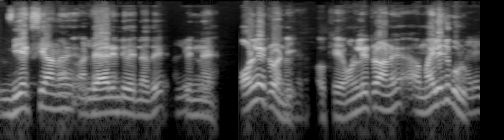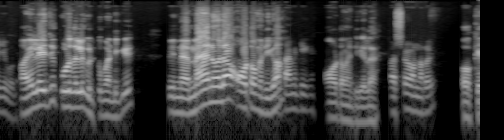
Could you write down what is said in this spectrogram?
വി എക്സ് ആണ് വേരിയന്റ് വരുന്നത്. പിന്നെ ഓൺ ലിറ്റർ വണ്ടി. ഓക്കെ ഓൺ ലിറ്റർ ആണ്. മൈലേജ് കൂടും. മൈലേജ് കൂടുതൽ കിട്ടും വണ്ടിക്ക്. പിന്നെ മാനുവല ഓട്ടോമാറ്റിക് ഓട്ടോമാറ്റിക് അല്ലേ? ഫസ്റ്റ് ഓണർ ഓക്കെ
